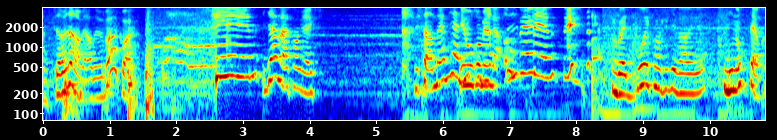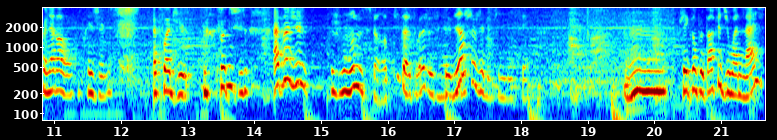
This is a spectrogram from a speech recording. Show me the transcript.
à me servir un verre de vin, quoi. Chin Yamas en grec. C'est un ami à Et on remercie. PMC. On va être bourré quand Julie va arriver. Ninon, c'était la première à rencontrer Jules. À toi Jules. À toi Jules. À toi Jules. Je vous montre, je me suis fait un petit tatouage. C'était bien changé depuis le lycée. Je suis l'exemple parfait du One Life,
